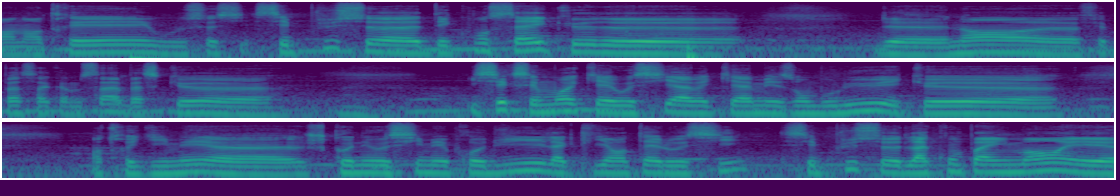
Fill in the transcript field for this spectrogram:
en entrée ou ceci. C'est plus des conseils que de, non, fais pas ça comme ça, parce que il sait que c'est moi qui ai aussi avec à Maison Boulu et que entre guillemets, je connais aussi mes produits, la clientèle aussi. C'est plus de l'accompagnement et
